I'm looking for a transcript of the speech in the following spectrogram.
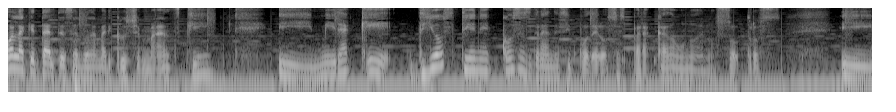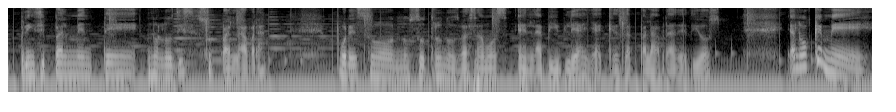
Hola, ¿qué tal? Te saluda Maricruz Shemansky. Y mira que Dios tiene cosas grandes y poderosas para cada uno de nosotros. Y principalmente nos lo dice su palabra. Por eso nosotros nos basamos en la Biblia, ya que es la palabra de Dios. Y algo que me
